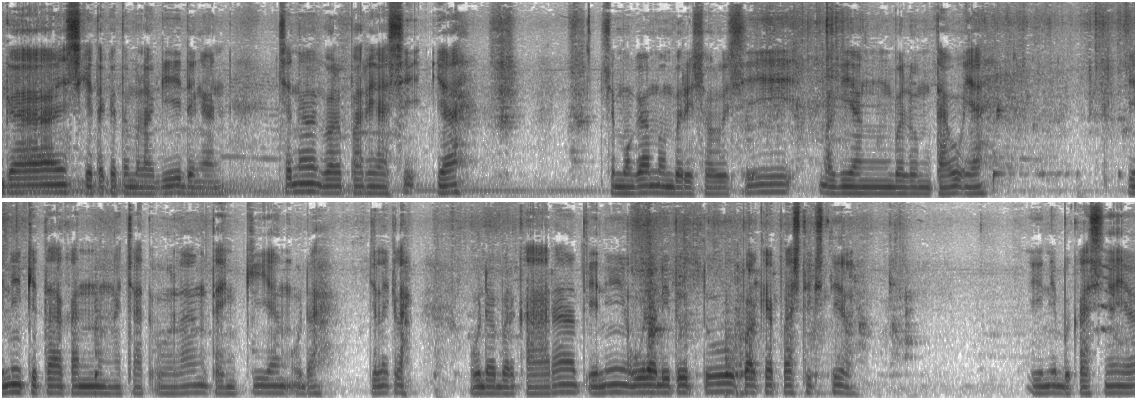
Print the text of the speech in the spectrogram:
guys. Kita ketemu lagi dengan channel Gol Variasi ya. Semoga memberi solusi bagi yang belum tahu ya. Ini kita akan mengecat ulang tangki yang udah jelek lah. Udah berkarat ini udah ditutup pakai plastik steel ini bekasnya ya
